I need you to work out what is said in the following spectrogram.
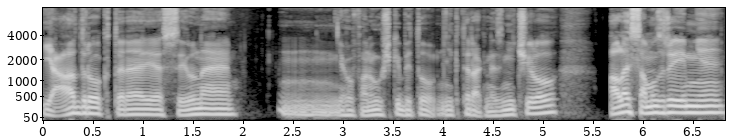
jádro, které je silné, mm, jeho fanoušky by to nikterak nezničilo, ale samozřejmě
